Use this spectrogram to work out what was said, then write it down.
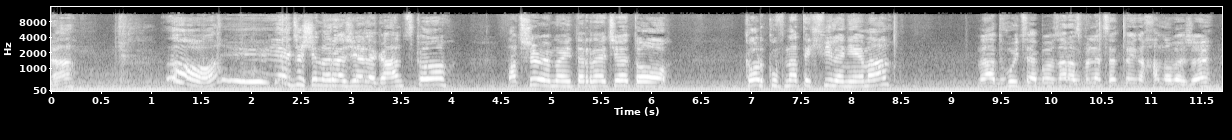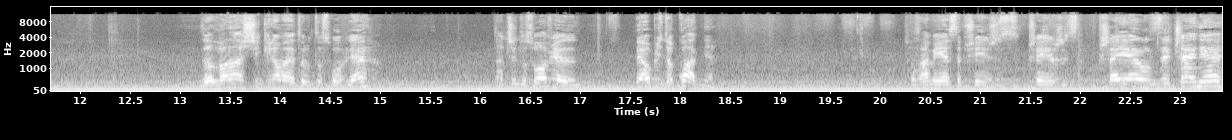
Dobra. No i jedzie się na razie elegancko. Patrzyłem na internecie, to korków na tę chwilę nie ma. Na dwójce, bo zaraz wylecę tutaj na Hanowerze. Za 12 km dosłownie. Znaczy dosłownie miał być dokładnie. Czasami jest to przejęzy, przejęzy, przejęzyczenie.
